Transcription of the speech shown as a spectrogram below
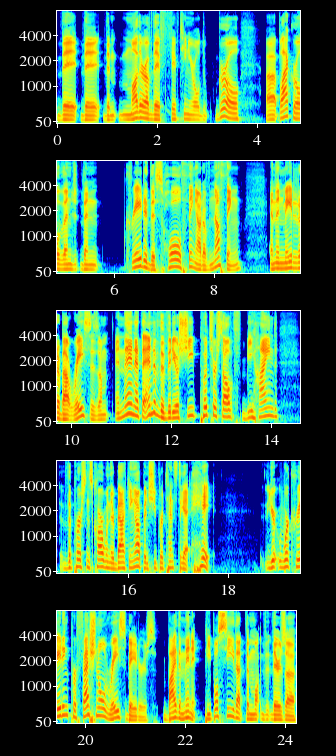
the the the mother of the 15 year old girl uh, black girl then then created this whole thing out of nothing and then made it about racism. And then at the end of the video, she puts herself behind the person's car when they're backing up and she pretends to get hit. You're, we're creating professional race baiters by the minute. People see that the there's a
